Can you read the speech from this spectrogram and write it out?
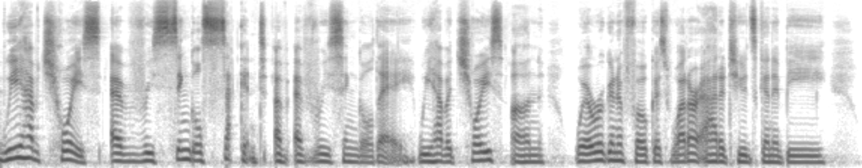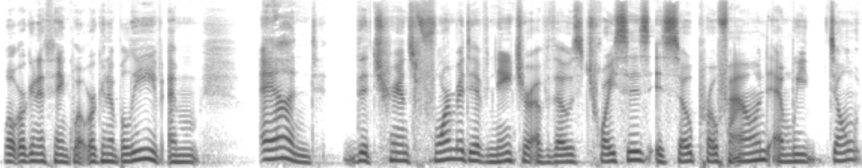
we have choice every single second of every single day. We have a choice on where we're going to focus, what our attitude's going to be, what we're going to think, what we're going to believe and and the transformative nature of those choices is so profound and we don't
